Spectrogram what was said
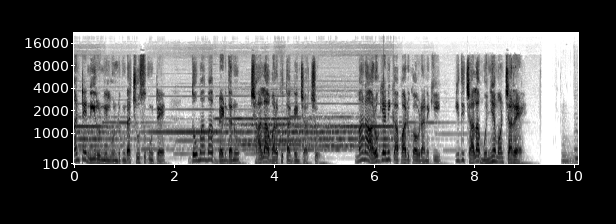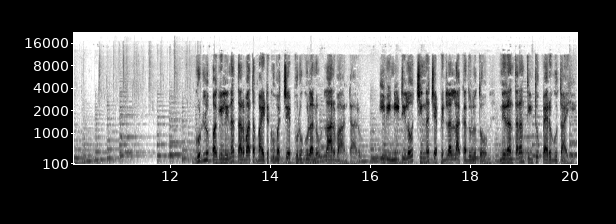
అంటే నీరు నిల్వ ఉండకుండా చూసుకుంటే దోమ బెడ్దను చాలా వరకు తగ్గించవచ్చు. మన ఆరోగ్యాన్ని కాపాడుకోవడానికి ఇది చాలా మున్యమం చరే. గుడ్లు పగిలిన తర్వాత బయటకు వచ్చే పురుగులను లార్వా అంటారు. ఇవి నీటిలో చిన్న చెప్పిళ్ళల్లా కదులుతో నిరంతరం తింటూ పెరుగుతాయి.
